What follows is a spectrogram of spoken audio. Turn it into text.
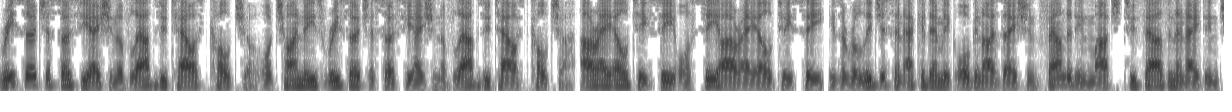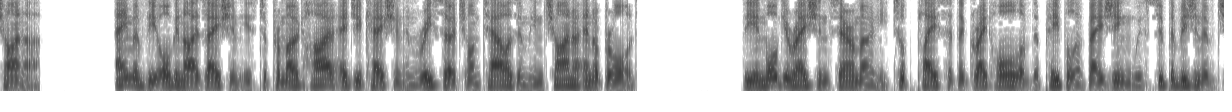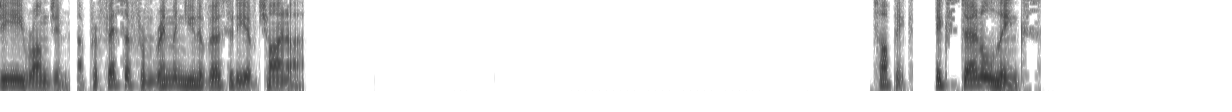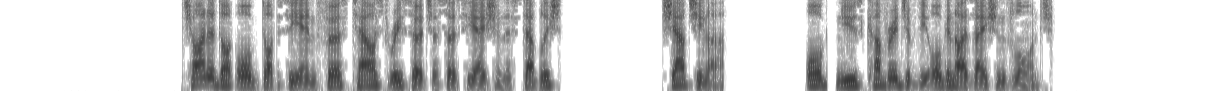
Research Association of Laozi Taoist Culture or Chinese Research Association of Laozi Taoist Culture RALTC or CRALTC is a religious and academic organization founded in March 2008 in China. Aim of the organization is to promote higher education and research on Taoism in China and abroad. The inauguration ceremony took place at the Great Hall of the People of Beijing with supervision of Ji Rongjin, a professor from Renmin University of China. External links. China.org.cn First Taoist Research Association established Shaoqina. Org – News coverage of the organization's launch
